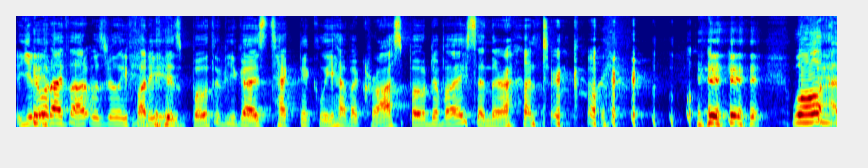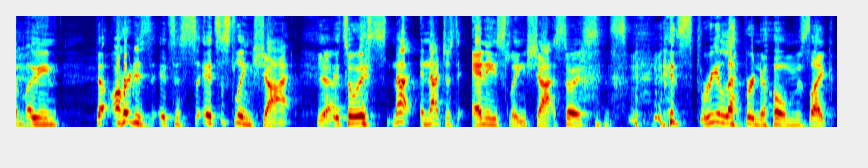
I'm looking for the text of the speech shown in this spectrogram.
You know what I thought was really funny is both of you guys technically have a crossbow device and they're a hunter card. well, I I mean, the art is it's a it's a slingshot. Yeah. It's, so it's not and not just any slingshot. So it's it's, it's three leper gnomes like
